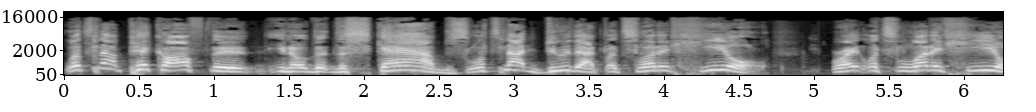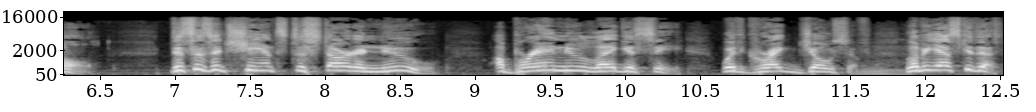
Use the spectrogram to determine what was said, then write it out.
let's not pick off the you know the the scabs. Let's not do that. Let's let it heal. Right? Let's let it heal. This is a chance to start anew, a brand new legacy with Greg Joseph. Let me ask you this:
